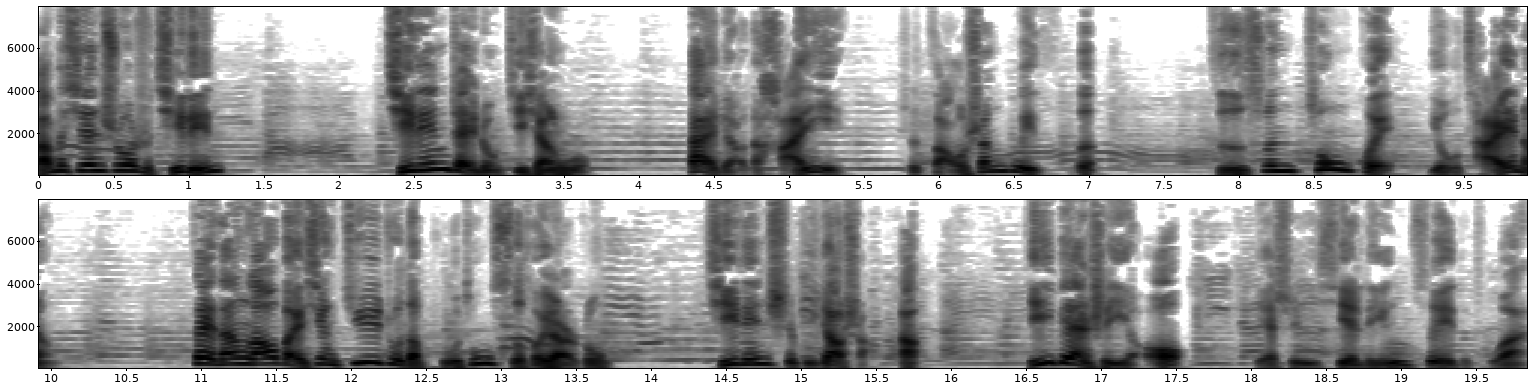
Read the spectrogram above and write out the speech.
咱们先说说麒麟。麒麟这种吉祥物，代表的含义是早生贵子。子孙聪慧有才能，在咱老百姓居住的普通四合院中，麒麟是比较少的。即便是有，也是一些零碎的图案。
